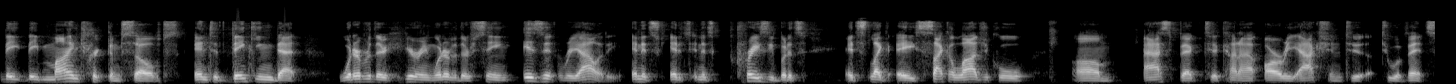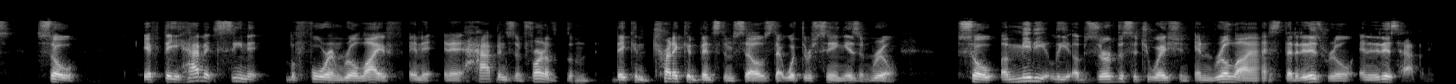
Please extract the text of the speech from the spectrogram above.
they they mind trick themselves into thinking that whatever they're hearing, whatever they're seeing, isn't reality, and it's it's and it's crazy, but it's it's like a psychological um, aspect to kind of our reaction to to events. So if they haven't seen it before in real life and it, and it happens in front of them, they can try to convince themselves that what they're seeing isn't real. So immediately observe the situation and realize that it is real and it is happening.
